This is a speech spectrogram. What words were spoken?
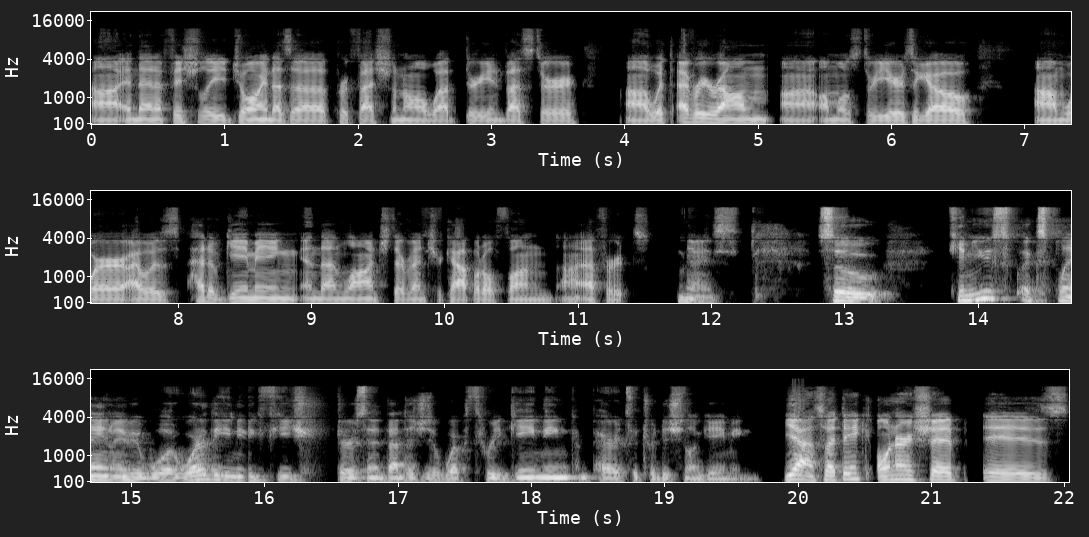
Uh, and then officially joined as a professional Web3 investor uh, with Everyrealm uh, almost three years ago um, where I was head of gaming and then launched their venture capital fund uh, efforts. Nice. So, can you explain maybe what, what are the unique features and advantages of Web3 gaming compared to traditional gaming? Yeah, so I think ownership is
